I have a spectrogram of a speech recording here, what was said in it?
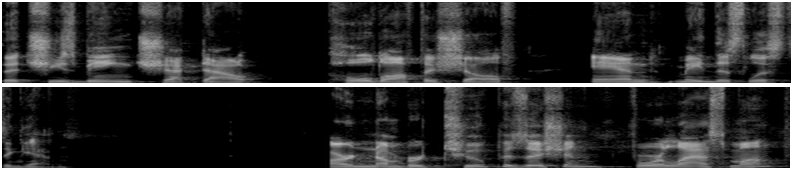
that she's being checked out, pulled off the shelf, and made this list again. Our number two position for last month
